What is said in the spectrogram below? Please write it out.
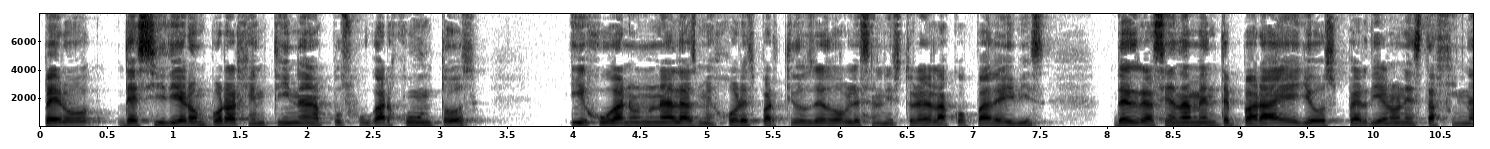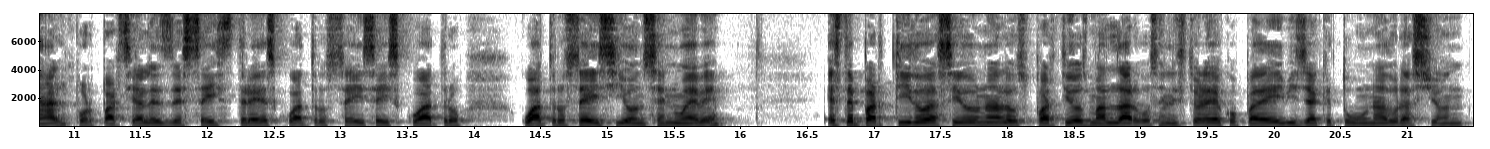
pero decidieron por Argentina pues jugar juntos y jugaron una de las mejores partidos de dobles en la historia de la Copa Davis Desgraciadamente para ellos perdieron esta final por parciales de 6-3, 4-6, 6-4, 4-6 y 11-9. Este partido ha sido uno de los partidos más largos en la historia de Copa Davis ya que tuvo una duración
